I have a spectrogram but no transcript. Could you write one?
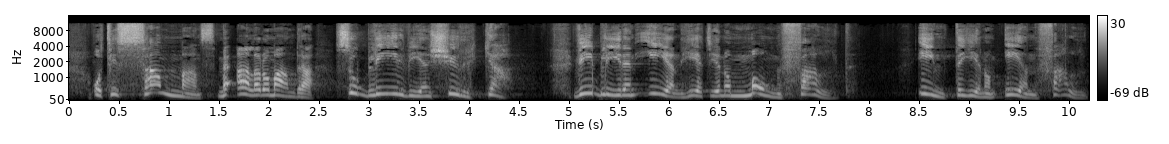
Och tillsammans med alla de andra så blir vi en kyrka. Vi blir en enhet genom mångfald, inte genom enfald.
